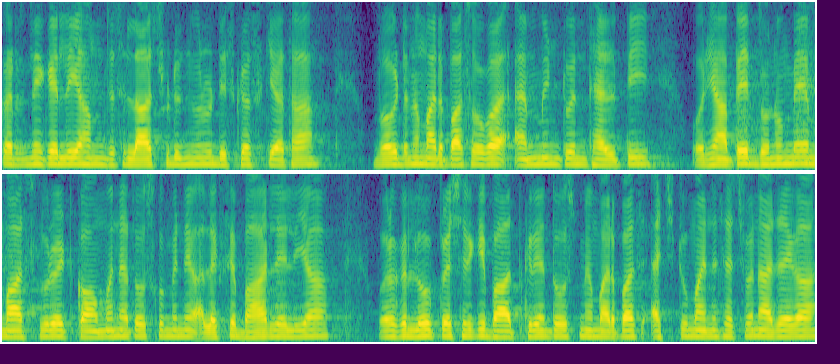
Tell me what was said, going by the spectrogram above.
करने के लिए हम जैसे लास्ट वीडियो में डिस्कस किया था वर्क डन हमारे पास होगा एम इन टू एंथैल्पी और यहाँ पे दोनों में मास फ्लो रेट कॉमन है तो उसको मैंने अलग से बाहर ले लिया। और अगर लो प्रेशर की बात करें तो उसमें हमारे पास H two minus H one आ जाएगा।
